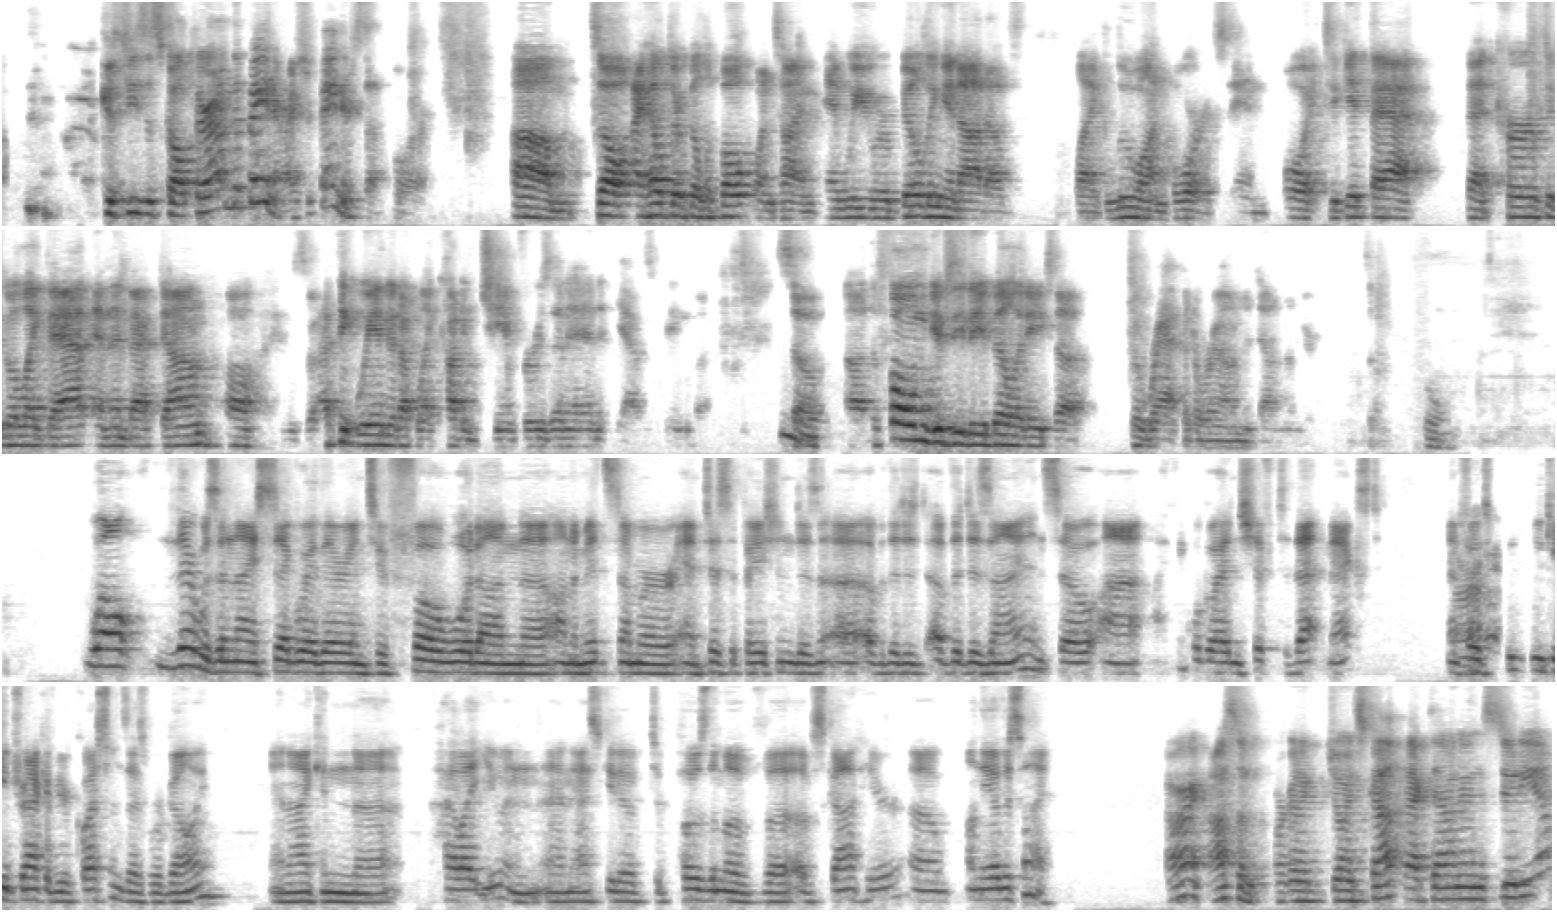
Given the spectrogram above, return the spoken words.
because she's a sculptor I'm the painter. I should paint her stuff for her. Um, so I helped her build a boat one time, and we were building it out of like Luan boards. And boy, to get that that curve to go like that and then back down, oh, it was, I think we ended up like cutting chamfers in it. Yeah, it was a pain, but so uh, the foam gives you the ability to to wrap it around and down under. Cool. Well, there was a nice segue there into faux wood on uh, on a midsummer anticipation des- uh, of the of the design, and so uh, I think we'll go ahead and shift to that next. And All folks, please do keep track of your questions as we're going, and I can uh, highlight you and, and ask you to, to pose them of uh, of Scott here uh, on the other side. All right, awesome. We're gonna join Scott back down in the studio.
